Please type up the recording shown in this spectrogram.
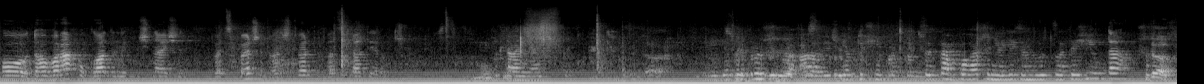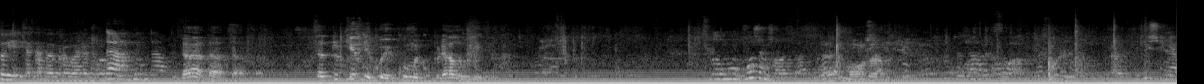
по договорах, укладених починаючи 21, 24, 25 роки. Ну, Питання. Я перепрошую, а я уточню просто, це там погашення лізингових платежів, Да, що Да. стосується «Бровари Блок»? да, да. Да, да, да, да. Це ту техніку, яку ми купляли в лізинг. Можемо голосувати? Можна. Рішення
